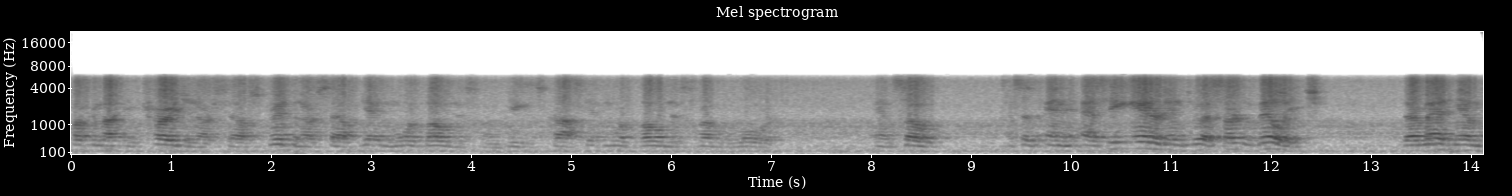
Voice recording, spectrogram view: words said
Talking about encouraging ourselves, strengthening ourselves, getting more boldness from Getting more boldness from the Lord. And so it says, and as he entered into a certain village, there met him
